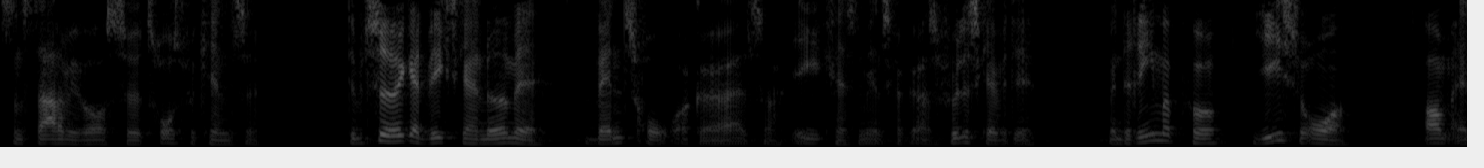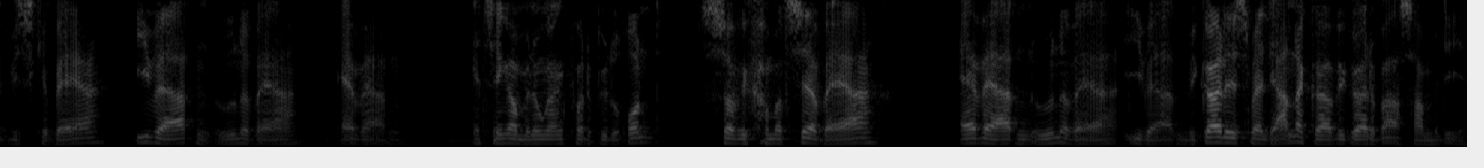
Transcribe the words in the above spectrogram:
Sådan starter vi vores øh, trosbekendelse. Det betyder ikke, at vi ikke skal have noget med vantro at gøre, altså ikke kristne mennesker at gøre. Selvfølgelig skal vi det. Men det rimer på Jesu ord om, at vi skal være i verden, uden at være af verden. Jeg tænker, om vi nogle gange får det byttet rundt, så vi kommer til at være af verden, uden at være i verden. Vi gør det, som alle de andre gør, vi gør det bare sammen med de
